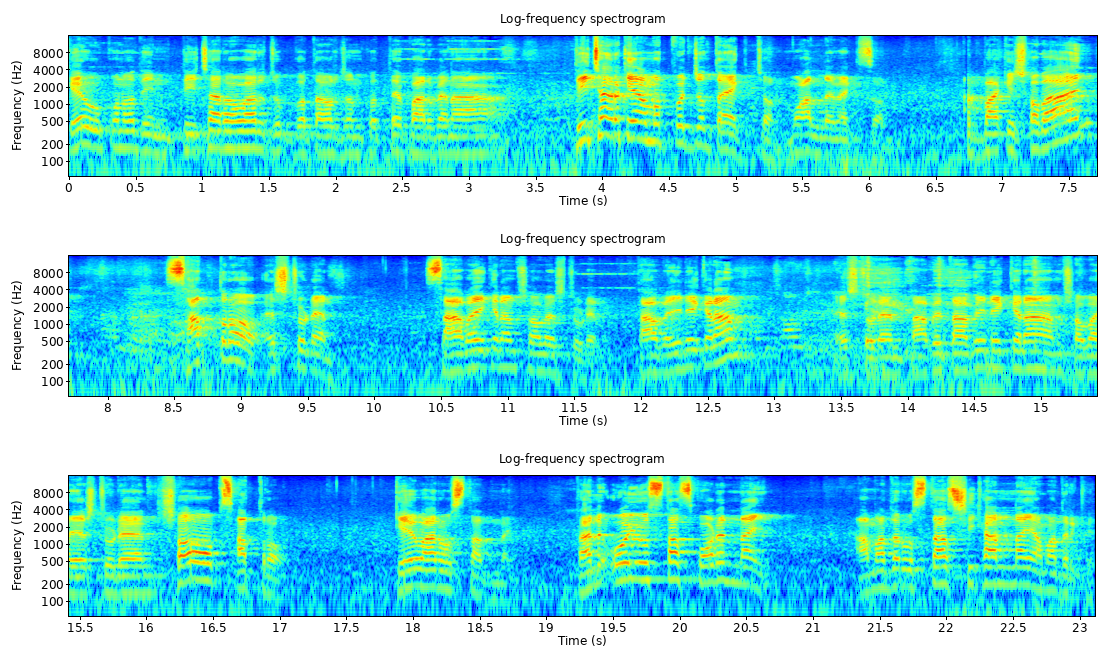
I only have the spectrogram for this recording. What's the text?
কেউ কোনো দিন টিচার হওয়ার যোগ্যতা অর্জন করতে পারবে না। টিচার কেয়ামত পর্যন্ত একজন মোয়াল্লেম একজন। আর বাকি সবাই ছাত্র, স্টুডেন্ট। সাহাবাই কেরাম সব স্টুডেন্ট। তাবেইনে কেরাম স্টুডেন্ট, তাবে তাবেইনে কেরাম সবাই স্টুডেন্ট, সব ছাত্র। কেউ আর ওস্তাদ নাই। তাহলে ওই ওস্তাদ পড়েন নাই। আমাদের ওস্তাদ শিখান নাই আমাদেরকে।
